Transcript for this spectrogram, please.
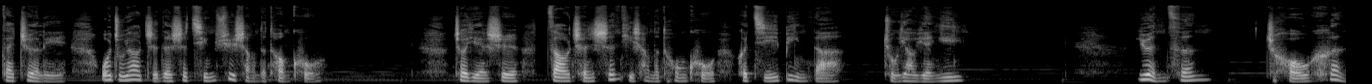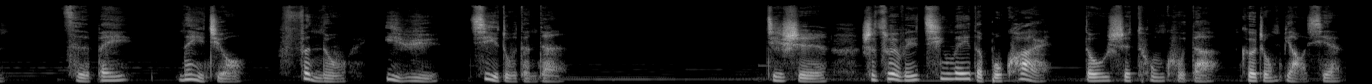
在这里，我主要指的是情绪上的痛苦，这也是造成身体上的痛苦和疾病的主要原因。怨憎、仇恨、自卑、内疚、愤怒、抑郁、嫉妒等等。即使是最为轻微的不快，都是痛苦的各种表现，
